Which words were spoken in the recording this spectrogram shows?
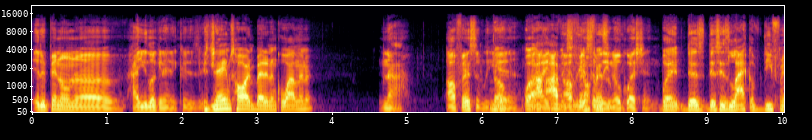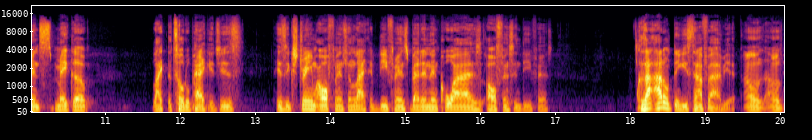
It depends on uh how you looking at it because Is James Harden better than Kawhi Leonard? nah, offensively, No. yeah. Well, Like, obviously, offensively, offensively. no question. But does does his lack of defense make up like the total package? Is his extreme offense and lack of defense better than Kawhi's offense and defense? Because I, I don't think he's top five yet. I don't, I don't,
